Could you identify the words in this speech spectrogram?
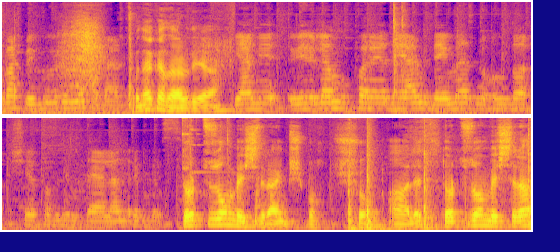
Burak Bey bu ürün ne kadardı? Bu ne kadardı ya? Yani verilen bu paraya değer mi değmez mi onu da şey yapabiliriz, değerlendirebiliriz. 415 liraymış bu. Şu alet. 415 lira.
